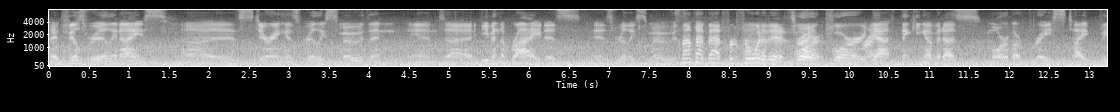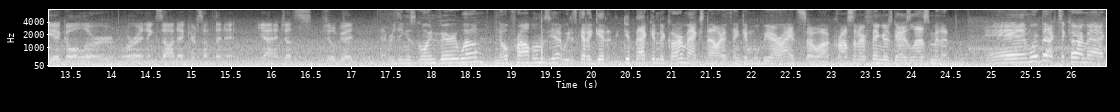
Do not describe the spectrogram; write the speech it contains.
It feels really nice. Uh, steering is really smooth, and and uh, even the ride is is really smooth. It's not that bad for, for what it is, For right? for Right. yeah, thinking of it as more of a race type vehicle or or an exotic or something. It yeah, it does feel good. Everything is going very well. No problems yet. We just got to get get back into CarMax now, I think, and we'll be all right. So uh, crossing our fingers, guys, last minute. And we're back to CarMax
